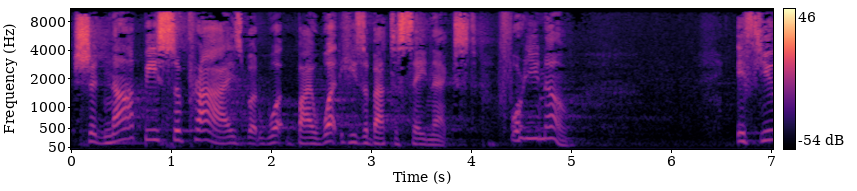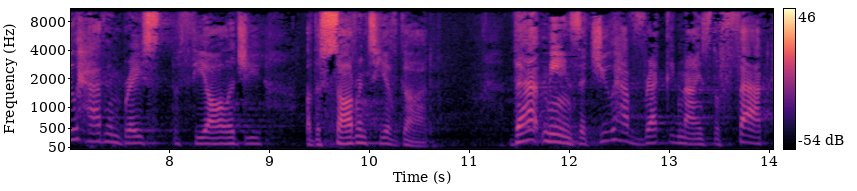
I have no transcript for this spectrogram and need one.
should not be surprised but what, by what he's about to say next. For you know. If you have embraced the theology of the sovereignty of God, that means that you have recognized the fact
